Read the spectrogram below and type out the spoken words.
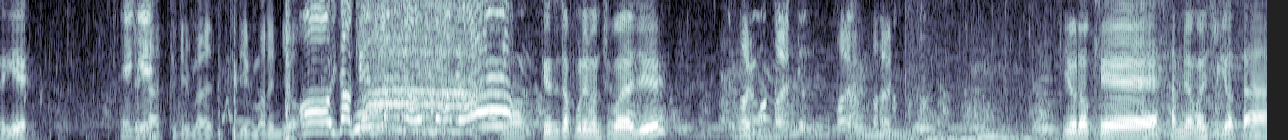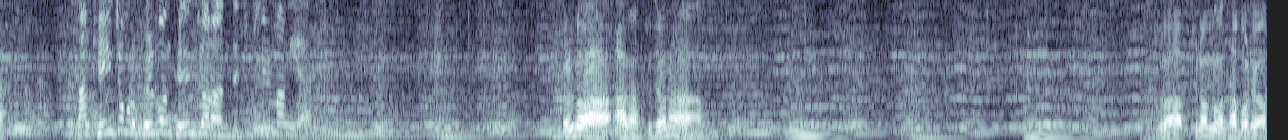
얘기. 얘기. 제가 드릴 말 드릴 말은요 어 이상 개수작가 어디서 가면? 어, 개수작 부리면 죽어야지. 헐, 헐, 헐, 헐. 이렇게 한 명을 죽였다. 난 개인적으로 별건 되는 줄 알았는데 좀 실망이야. 별로 아, 안 아프잖아. 좋아, 필요 없는 거 다 버려.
